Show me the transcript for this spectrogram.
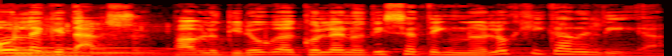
Hola, ¿qué tal? Soy Pablo Quiroga con la noticia tecnológica del día.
